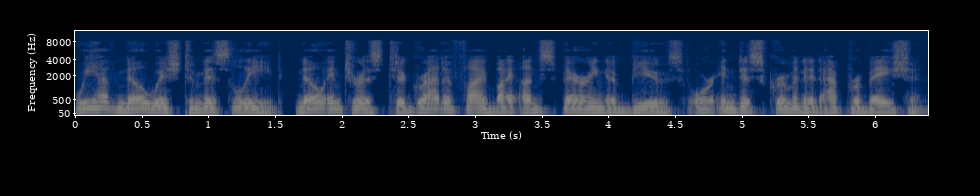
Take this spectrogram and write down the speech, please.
We have no wish to mislead, no interest to gratify by unsparing abuse or indiscriminate approbation."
